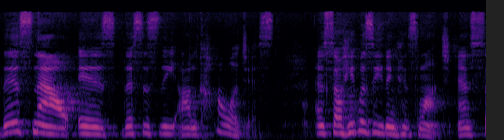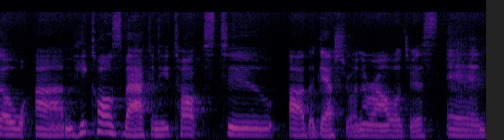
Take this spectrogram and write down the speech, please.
this now is this is the oncologist. And so he was eating his lunch. And so um, he calls back and he talks to uh, the gastroenterologist. And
